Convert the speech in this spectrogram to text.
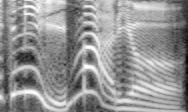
It's me, Mario!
